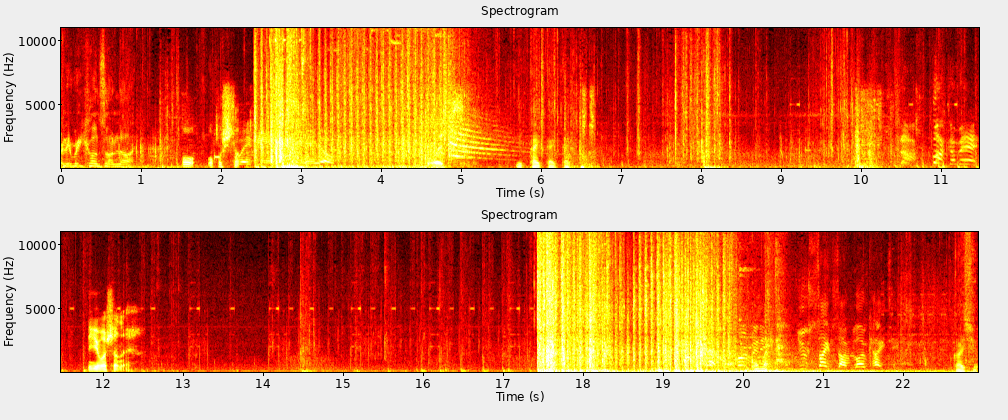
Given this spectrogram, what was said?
フリーリコンズオンラインお、起こした。おいし。一回一回一回。逃げましたね。回収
